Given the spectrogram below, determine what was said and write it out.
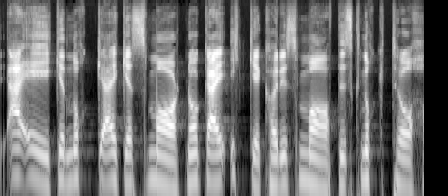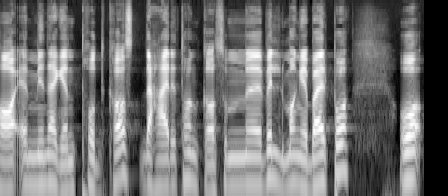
Jeg er ikke nok, jeg er ikke smart nok, jeg er ikke karismatisk nok til å ha en, min egen podkast. Dette er tanker som eh, veldig mange bærer på. Og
